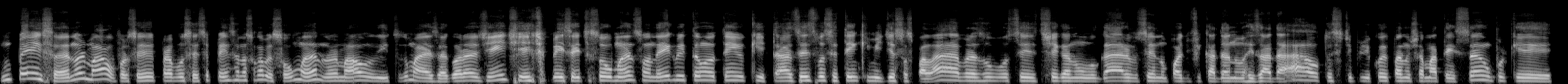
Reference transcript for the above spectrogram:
não pensa, é normal. Você, para você, você pensa na sua cabeça, sou humano, normal e tudo mais. Agora a gente, a gente pensa, gente sou humano, sou negro, então eu tenho que. Às vezes você tem que medir suas palavras, ou você chega num lugar, você não pode ficar dando risada alta, esse tipo de coisa para não chamar atenção, porque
